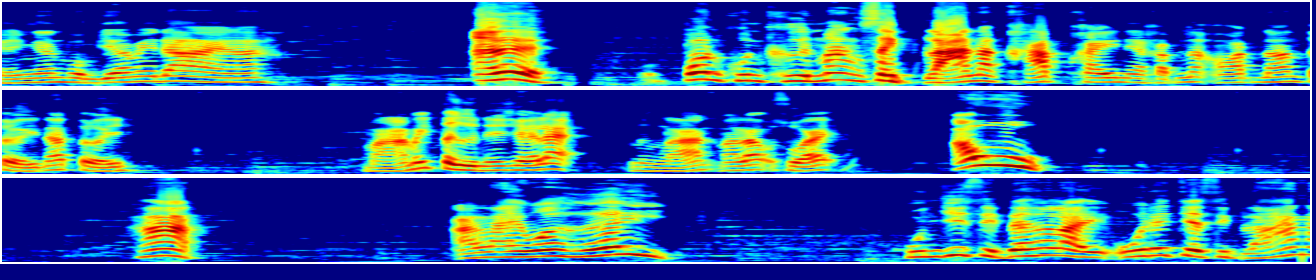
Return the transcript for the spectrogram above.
เห็นเงินผมเยอะไม่ได้นะ เอ้ ผมป้นคุณคืนมั่งสิบล้านนะครับ ใครเนี่ยครับน้าออสน้าเตยน้าเตยหมาไม่ตื่นเฉยๆแหละหนึ่งล้านมาแล้วสวย เอ้าฮาอะไรวะเฮ้ย คุณยี่สิบได้เท่าไหร่ อุ้ยได้เจ็ดสิบล้าน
